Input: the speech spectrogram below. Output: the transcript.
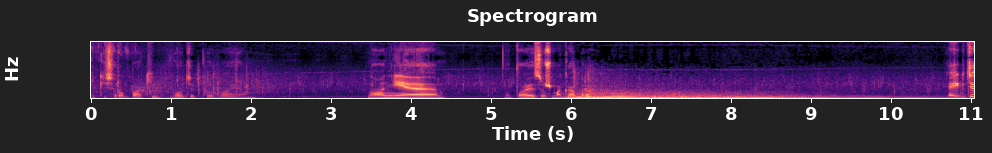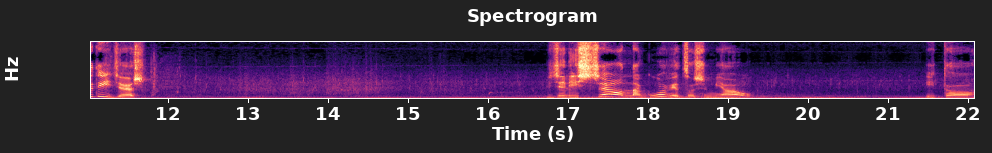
Jakieś robaki w wodzie pływają. No nie. No to jest już makabra. Ej, gdzie ty idziesz? Widzieliście? On na głowie coś miał. I to...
